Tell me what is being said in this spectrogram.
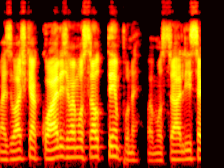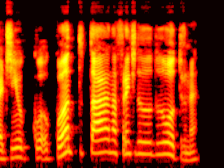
Mas eu acho que a quali já vai mostrar o tempo, né? Vai mostrar ali certinho o quanto tá na frente do, do outro, né?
